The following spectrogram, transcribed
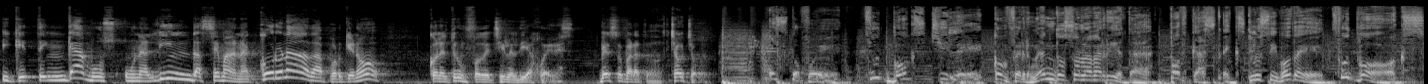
y que tengamos una linda semana coronada, ¿por qué no? Con el triunfo de Chile el día jueves. Beso para todos. Chau, chau. Esto fue Footbox Chile con Fernando Solabarrieta, podcast exclusivo de Footbox.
